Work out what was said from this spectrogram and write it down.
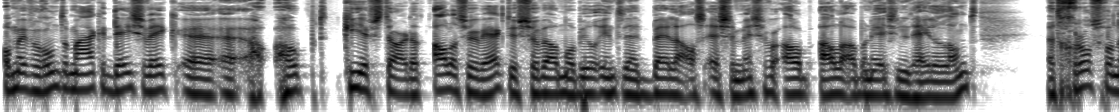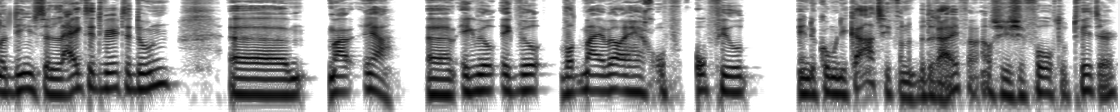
Om even rond te maken, deze week uh, hoopt Kyivstar dat alles weer werkt. Dus zowel mobiel internet, bellen als sms'en voor alle abonnees in het hele land. Het gros van de diensten lijkt het weer te doen. Ehm, maar ja, ehm, ik, wil, ik wil, wat mij wel erg op, opviel in de communicatie van het bedrijf, als je ze volgt op Twitter,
